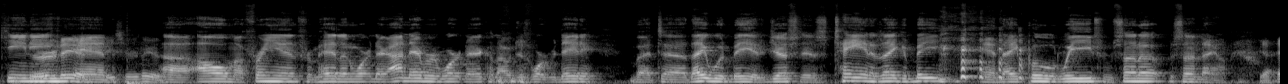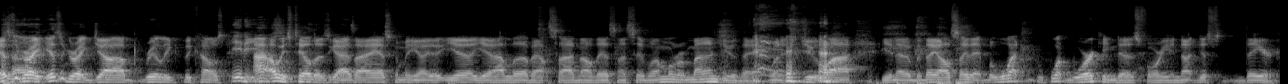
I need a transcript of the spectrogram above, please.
Kenny, Sure did. and He sure did. Uh, all my friends from Headland worked there. I never worked there because I would just work with Daddy. But uh, they would be as just as tan as they could be, and they pulled weeds from sun up to sundown. Yeah, it's a So- great it's a great job really because. I always tell those guys I ask them you know, yeah yeah I love outside and all this and I said well I'm going to remind you of that when it's July you know but they all say that but what what working does for you not just there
